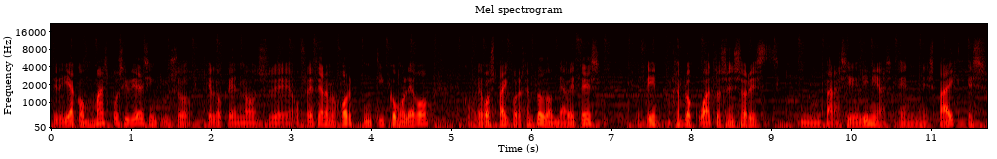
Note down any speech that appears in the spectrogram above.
te diría, con más posibilidades incluso que lo que nos eh, ofrece a lo mejor un kit como Lego, como Lego Spike, por ejemplo, donde a veces, en fin, por ejemplo, cuatro sensores mm, para sigue líneas en Spike es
